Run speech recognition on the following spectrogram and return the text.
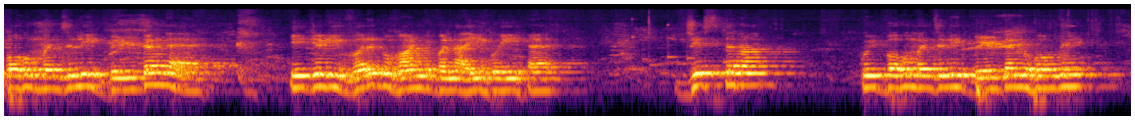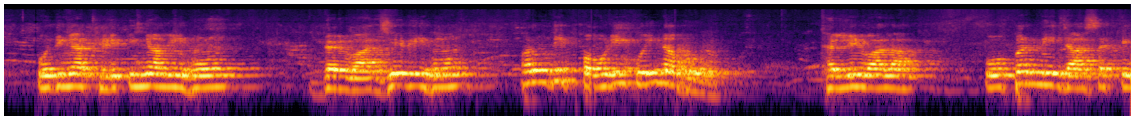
ਬਹੁ ਮੰਜ਼ਲੀ ਬਿਲਡਿੰਗ ਹੈ ਇਹ ਜਿਹੜੀ ਵਰਗ ਵੰਡ ਬਣਾਈ ਹੋਈ ਹੈ ਜਿਸ ਤਰ੍ਹਾਂ ਕੋਈ ਬਹੁ ਮੰਜ਼ਲੀ ਬਿਲਡਿੰਗ ਹੋਵੇ ਉਹਦੀਆਂ ਖਿੜਕੀਆਂ ਵੀ ਹੋਣ ਦਰਵਾਜ਼ੇ ਵੀ ਹੋਣ ਪਰ ਉਹਦੀ ਪੌੜੀ ਕੋਈ ਨਾ ਹੋਵੇ ਥੱਲੇ ਵਾਲਾ ਉੱਪਰ ਨਹੀਂ ਜਾ ਸਕੇ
